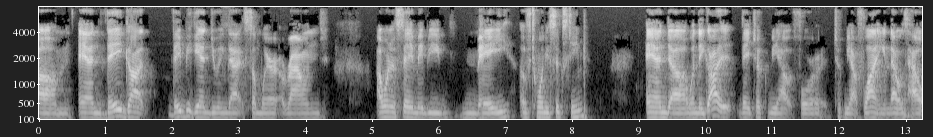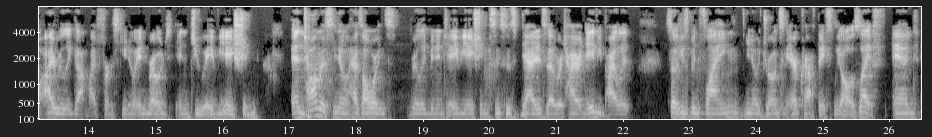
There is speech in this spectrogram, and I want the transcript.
Um, and they got they began doing that somewhere around I want to say maybe May of 2016. And uh, when they got it, they took me out for took me out flying, and that was how I really got my first, you know, inroad into aviation. And Thomas, you know, has always really been into aviation since his dad is a retired Navy pilot. So he's been flying, you know, drones and aircraft basically all his life. And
